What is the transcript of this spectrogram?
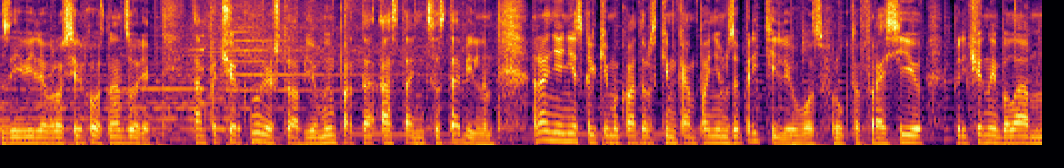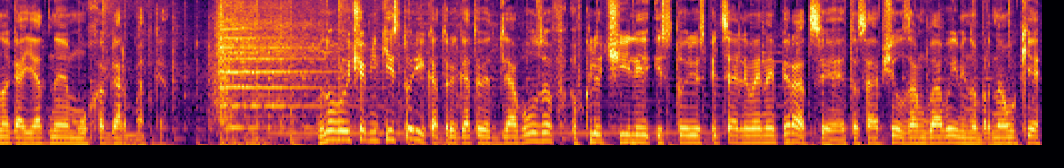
заявили в Россельхознадзоре. Там подчеркнули, что объем импорта останется стабильным. Ранее нескольким эквадорским компаниям запретили ввоз фруктов в Россию. Причиной была многоядная муха-горбатка. В новые учебники истории, которые готовят для вузов, включили историю специальной военной операции. Это сообщил замглавы Минобрнауки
